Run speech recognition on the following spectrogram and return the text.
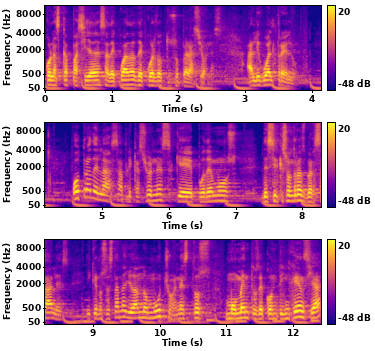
con las capacidades adecuadas de acuerdo a tus operaciones. Al igual Trello. Otra de las aplicaciones que podemos decir que son transversales y que nos están ayudando mucho en estos momentos de contingencia,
